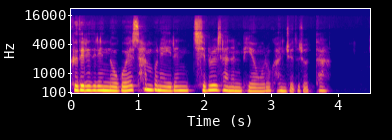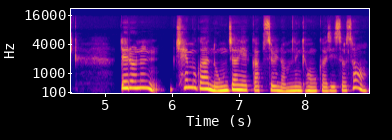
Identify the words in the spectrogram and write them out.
그들이 들인 노고의 3분의 1은 집을 사는 비용으로 간주해도 좋다. 때로는 채무가 농장의 값을 넘는 경우까지 있어서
